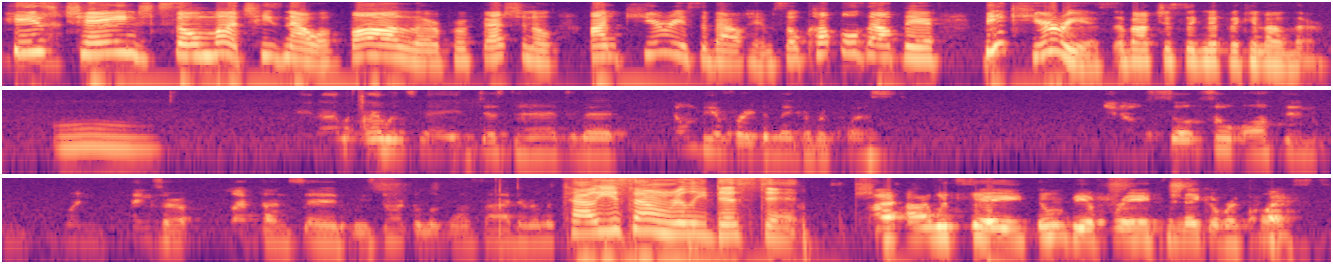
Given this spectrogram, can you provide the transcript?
he's changed so much. He's now a father, a professional. I'm curious about him. So couples out there, be curious about your significant other. Mm. And I, I would say, just to add to that, don't be afraid to make a request. You know, so so often when things are left unsaid, we start to look outside the relationship. Kyle, you sound really distant. I, I would say don't be afraid to make a request.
